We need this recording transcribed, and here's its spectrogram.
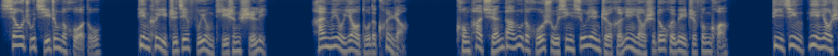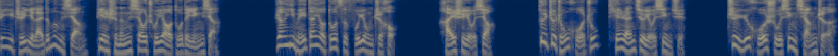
消除其中的火毒，便可以直接服用提升实力，还没有药毒的困扰，恐怕全大陆的火属性修炼者和炼药师都会为之疯狂。毕竟炼药师一直以来的梦想便是能消除药毒的影响，让一枚丹药多次服用之后还是有效，对这种火珠天然就有兴趣。至于火属性强者，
